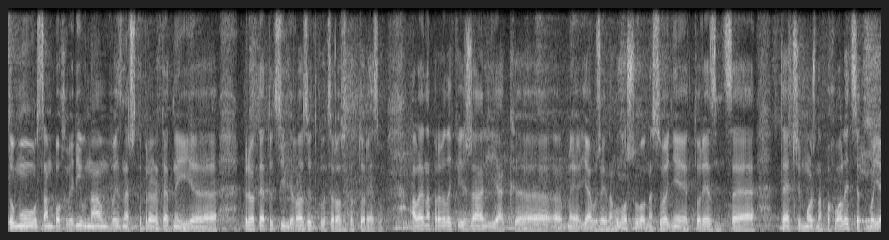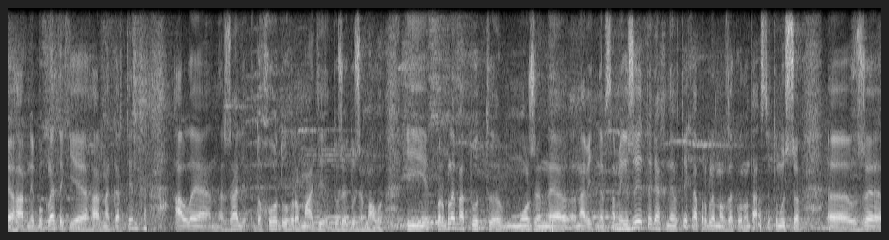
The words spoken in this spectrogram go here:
Тому сам Бог велів нам визначити пріоритетний е, пріоритету цілі розвитку це розвиток туризму. Але на превеликий жаль, як е, ми я вже і наголошував, на сьогодні туризм це те, чим можна похвалитися, бо є гарний буклетик, є гарна картинка, але на жаль, доходу громаді дуже дуже мало. І проблема тут е, може не навіть не в самих жителях, не в тих, а проблема в законодавстві, тому що е, вже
